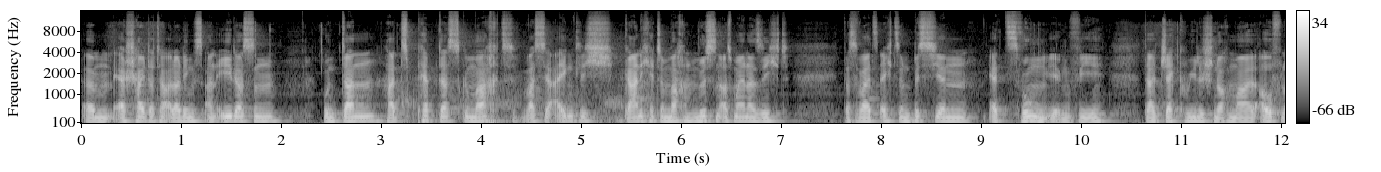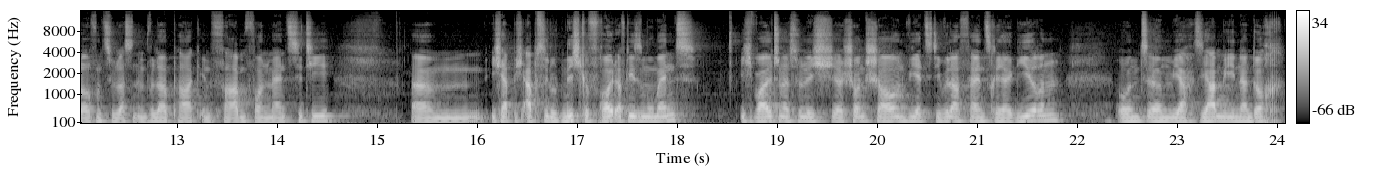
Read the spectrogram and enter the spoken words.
Ähm, er scheiterte allerdings an Ederson. Und dann hat Pep das gemacht, was er eigentlich gar nicht hätte machen müssen aus meiner Sicht. Das war jetzt echt so ein bisschen erzwungen irgendwie, da Jack Grealish nochmal auflaufen zu lassen im Villa Park in Farben von Man City. Ähm, ich habe mich absolut nicht gefreut auf diesen Moment. Ich wollte natürlich äh, schon schauen, wie jetzt die Villa-Fans reagieren. Und ähm, ja, sie haben ihn dann doch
